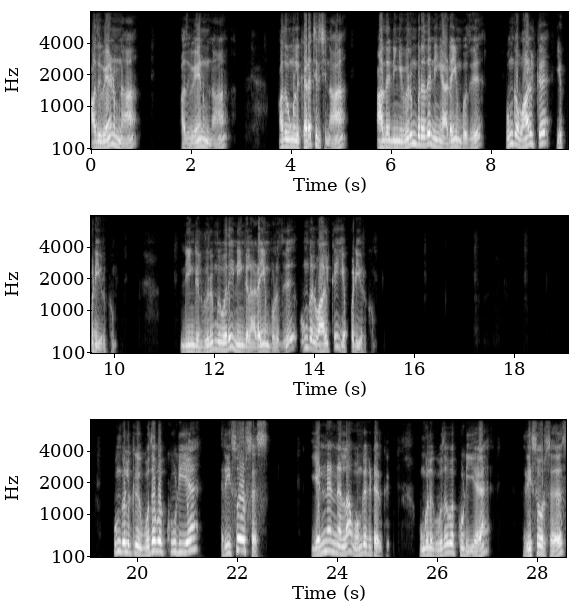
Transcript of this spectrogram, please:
அது வேணும்னா அது வேணும்னா அது உங்களுக்கு கிடைச்சிருச்சுன்னா அதை நீங்க விரும்புறதை நீங்க அடையும் போது உங்க வாழ்க்கை எப்படி இருக்கும்? நீங்கள் விரும்புவதை நீங்கள் அடையும் பொழுது உங்கள் வாழ்க்கை எப்படி இருக்கும்? உங்களுக்கு உதவக்கூடிய ரிசோர்சஸ் என்னென்னலாம் உங்ககிட்ட இருக்கு? உங்களுக்கு உதவக்கூடிய ரிசோர்சஸ்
